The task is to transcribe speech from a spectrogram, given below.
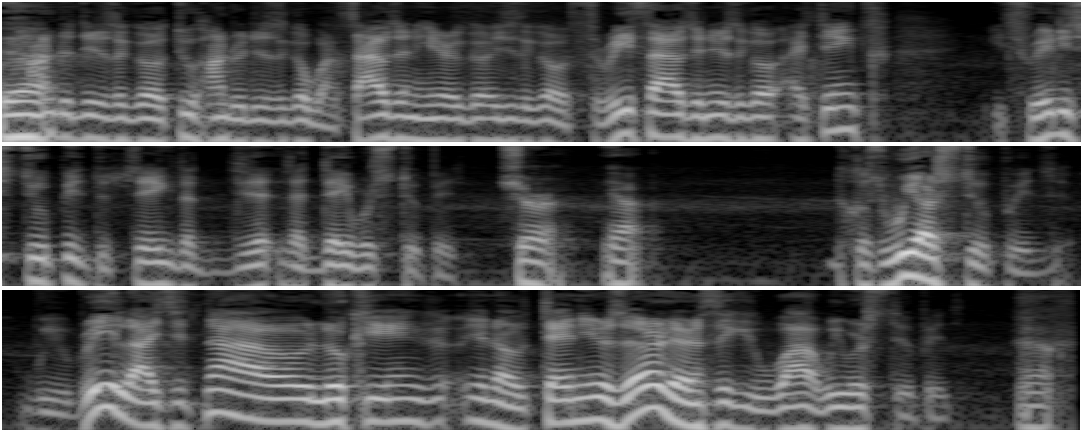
Yeah. 100 years ago, 200 years ago, 1,000 years ago 3,000 years ago. I think it's really stupid to think that, th- that they were stupid. Sure. Yeah. Because we are stupid. We realize it now, looking, you know, 10 years earlier and thinking, wow, we were stupid. Yeah.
